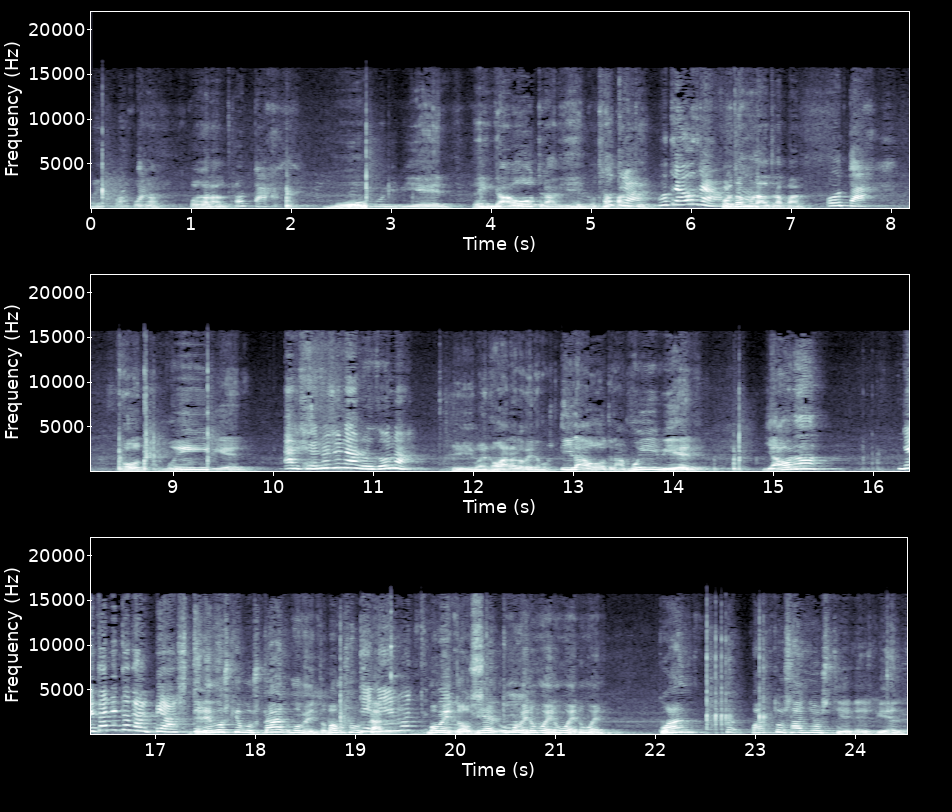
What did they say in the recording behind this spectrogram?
Venga, va, posa, posa la otra. Otra. Muy bien. Venga, otra, bien, otra, Otra, parte. otra, otra. Córtame una otra parte. Otra. Otra, muy bien. Això no és una rodona. Y bueno, ahora lo veremos. Y la otra, muy bien. Y ahora tot el pastel. tenemos que buscar, un momento, vamos a buscar. Tenemos Un momento, Biel, un momento, un momento, un momento, un momento. ¿Cuánto- ¿Cuántos años tienes, Biel?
